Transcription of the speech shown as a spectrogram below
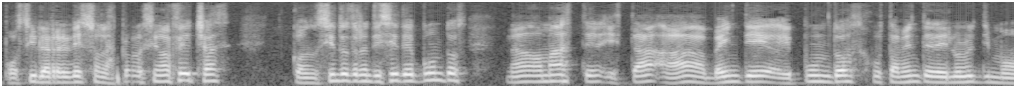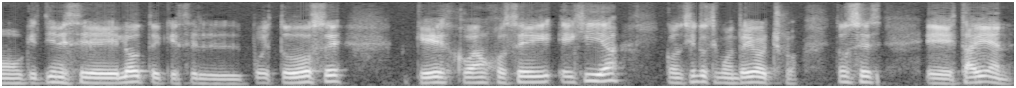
posible regreso en las próximas fechas, con 137 puntos, nada más está a 20 eh, puntos justamente del último que tiene ese lote, que es el puesto 12, que es Juan José Ejía, con 158. Entonces, eh, está bien,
